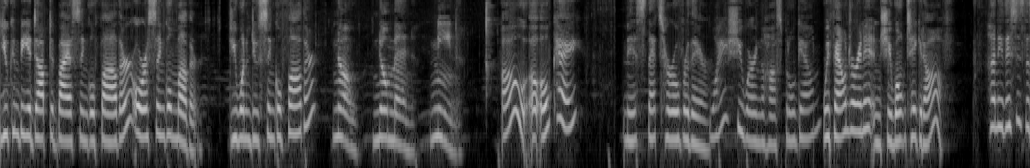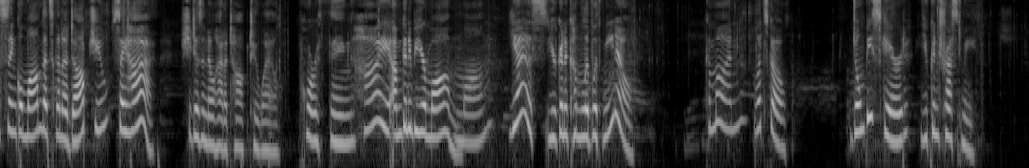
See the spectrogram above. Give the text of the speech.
You can be adopted by a single father or a single mother. Do you want to do single father? No, no men. Mean. Oh, okay. Miss, that's her over there. Why is she wearing a hospital gown? We found her in it and she won't take it off. Honey, this is the single mom that's gonna adopt you. Say hi. She doesn't know how to talk too well. Poor thing. Hi, I'm gonna be your mom. Mom? Yes, you're gonna come live with me now. Come on, let's go. Don't be scared. You can trust me.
